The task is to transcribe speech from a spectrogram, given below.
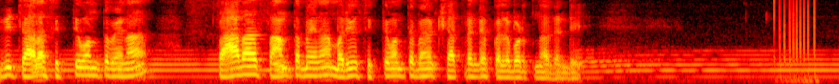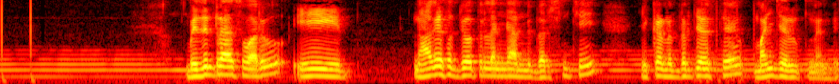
ఇది చాలా శక్తివంతమైన చాలా శాంతమైన మరియు శక్తివంతమైన క్షేత్రంగా పిలబడుతున్నదండి మిథున రాశి వారు ఈ నాగేశ్వర జ్యోతిర్లింగాన్ని దర్శించి ఇక్కడ నిద్ర చేస్తే మంచి జరుగుతుందండి.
